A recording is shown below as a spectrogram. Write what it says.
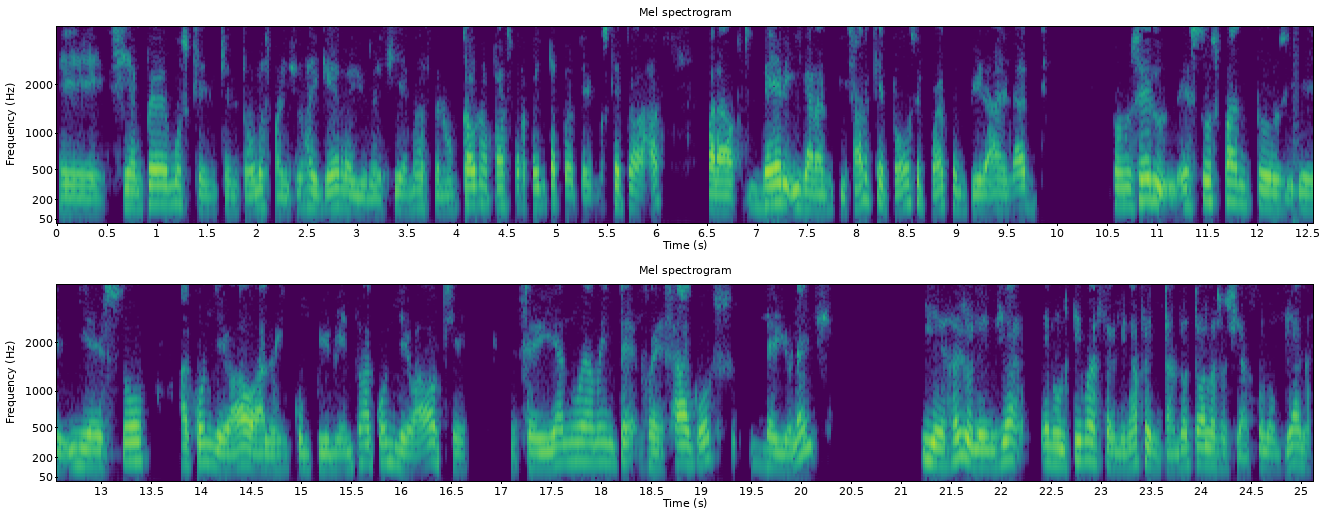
eh, siempre vemos que, que, en todos los países hay guerra, violencia y demás, pero nunca una paz perfecta, pero tenemos que trabajar para ver y garantizar que todo se pueda cumplir adelante. Entonces, estos pantos y, y esto ha conllevado, a los incumplimientos ha conllevado a que se vean nuevamente rezagos de violencia y esa violencia en últimas termina afectando a toda la sociedad colombiana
